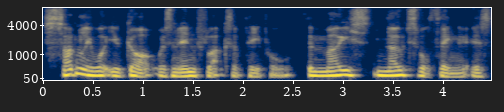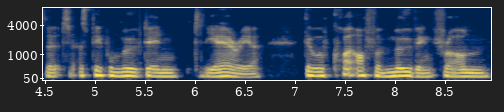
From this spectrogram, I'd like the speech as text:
suddenly what you got was an influx of people. The most notable thing is that as people moved into the area, they were quite often moving from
